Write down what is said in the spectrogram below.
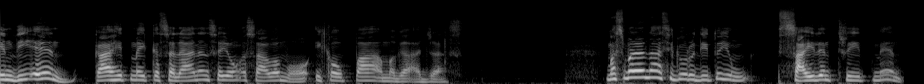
In the end, kahit may kasalanan sa iyong asawa mo, ikaw pa ang mag adjust Mas malala siguro dito yung silent treatment.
